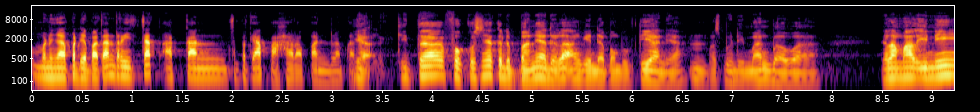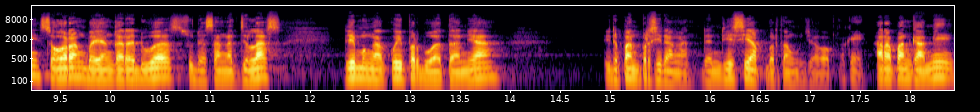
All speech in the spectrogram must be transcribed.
mendengar perdebatan Richard akan seperti apa harapan dalam kasus Ya, ini? kita fokusnya ke depannya adalah agenda pembuktian ya, Mas Budiman bahwa dalam hal ini seorang Bayangkara II sudah sangat jelas dia mengakui perbuatannya di depan persidangan dan dia siap bertanggung jawab. Oke. Harapan kami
